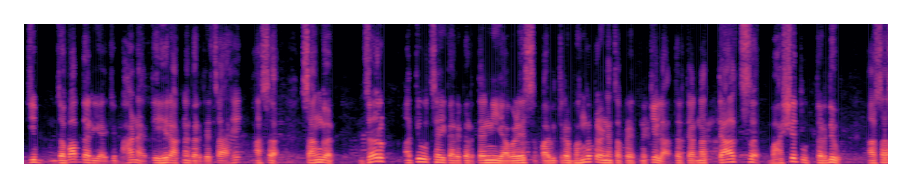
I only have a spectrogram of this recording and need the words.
जी जबाबदारी आहे जे भान आहे तेही राखणं गरजेचं आहे असं सांगत जर अतिउत्साही कार्यकर्त्यांनी यावेळेस पावित्र्य भंग करण्याचा प्रयत्न केला तर त्यांना त्याच भाषेत उत्तर देऊ असा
